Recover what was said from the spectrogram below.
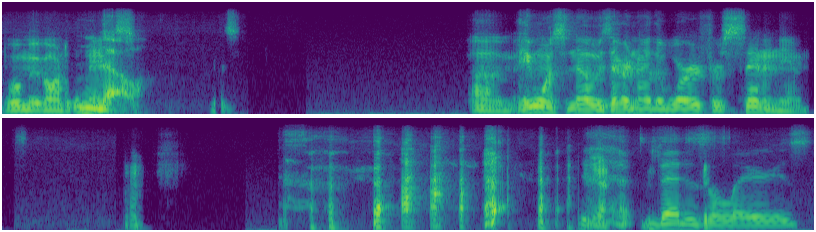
we'll move on to the next. No. Um, he wants to know: Is there another word for synonym? Yeah. that is hilarious.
